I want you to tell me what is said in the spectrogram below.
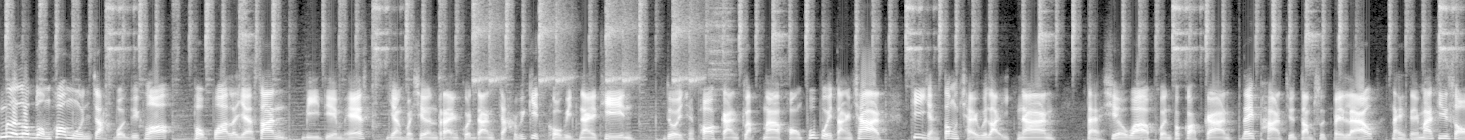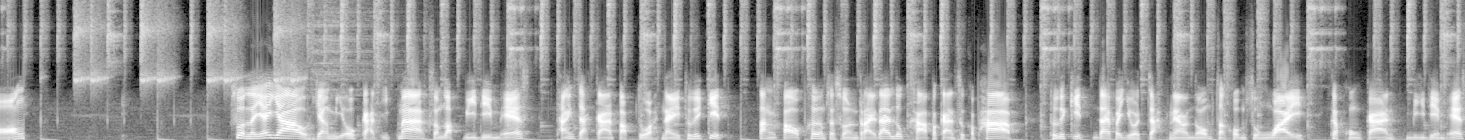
เมื่อรวบรวมข้อมูลจากบทวิเคราะห์ พบว่าระยะสั้น BDMs ยังเผชิญแรงกดดันจากวิกฤตโควิด -19 โดยเฉพาะการกลับมาของผู้ป่วยต่างชาติที่ยังต้องใช้เวลาอีกนาน แต่เชื่อว่าผลประกอบการได้ผ่านจุดต่ำสุดไปแล้วในไตรมาสที่ 2ส่วนระยะยาวยังมีโอกาสอีกมากสำหรับ BDMs ทั้งจากการปรับตัวในธุรกิจ ตั้งเป้าเพิ่มสัดส่วนรายได้ลูกค้าประกันสุขภาพ ธุรกิจได้ประโยชน์จากแนวโน้มสังคมสูงวัย กับโครงการ BDMs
